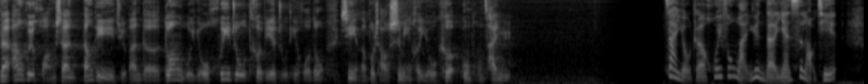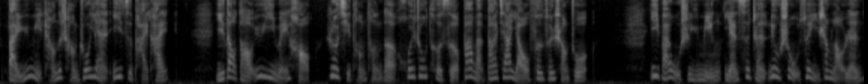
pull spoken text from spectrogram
在安徽黄山，当地举办的端午游徽州特别主题活动，吸引了不少市民和游客共同参与。在有着徽风晚韵的严寺老街，百余米长的长桌宴一字排开，一道道寓意美好、热气腾腾的徽州特色八碗八佳肴纷纷上桌。一百五十余名严寺镇六十五岁以上老人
